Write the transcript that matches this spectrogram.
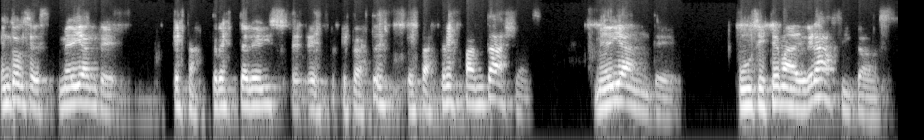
Entonces, mediante estas tres, televis eh, estas, tres, estas tres pantallas mediante un sistema de gráficas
